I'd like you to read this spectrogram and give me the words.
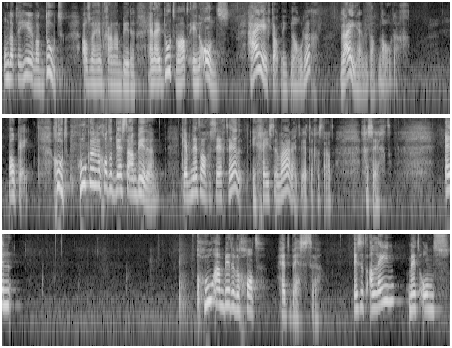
Omdat de Heer wat doet als wij Hem gaan aanbidden. En Hij doet wat in ons. Hij heeft dat niet nodig. Wij hebben dat nodig. Oké, goed. Hoe kunnen we God het beste aanbidden? Ik heb het net al gezegd, hè? in geest en waarheid werd er gezegd. En hoe aanbidden we God het beste? Is het alleen met, ons,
